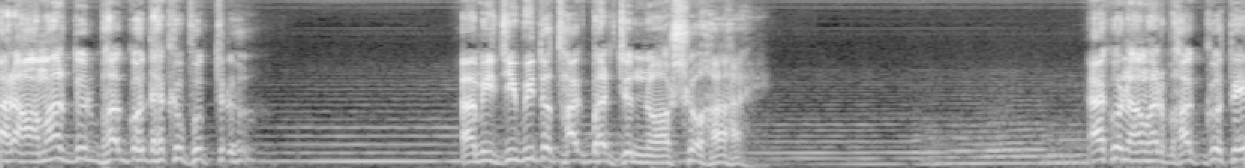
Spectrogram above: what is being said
আর আমার দুর্ভাগ্য দেখো পুত্র, আমি জীবিত থাকবার জন্য অসহায়। এখন আমার ভাগ্যতে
